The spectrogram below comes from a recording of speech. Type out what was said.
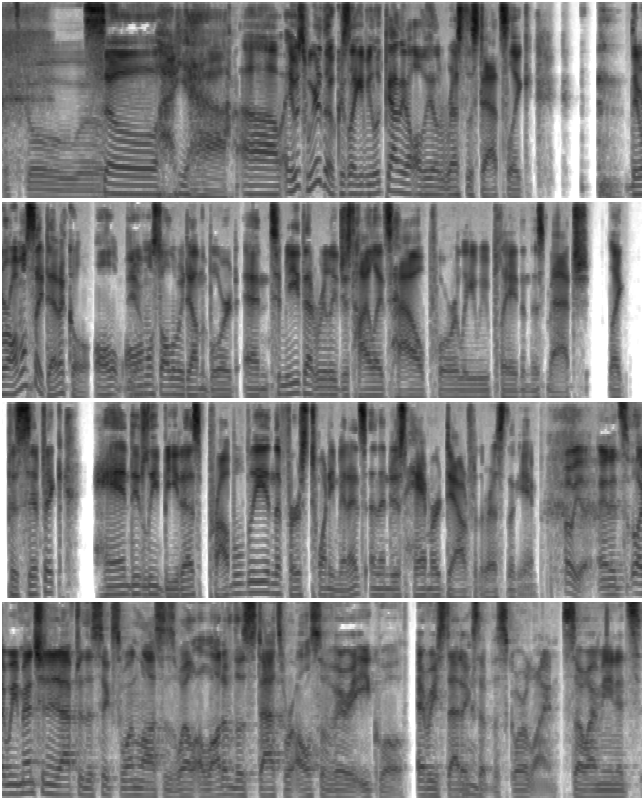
Let's go. Uh, So yeah, um, it was weird though because like if you look down the, all the rest of the stats, like they were almost identical, all Yeah. almost all the way down the board. And to me, that really just highlights how poorly we played in this match. Like Pacific handedly beat us probably in the first 20 minutes and then just hammered down for the rest of the game. Oh yeah, and it's like we mentioned it after the six one loss as well. A lot of those stats were also very equal, every stat Hmm. except the score line. So I mean, it's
